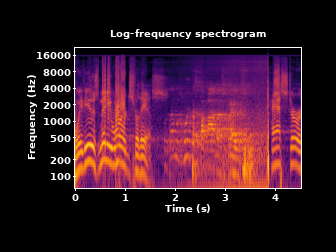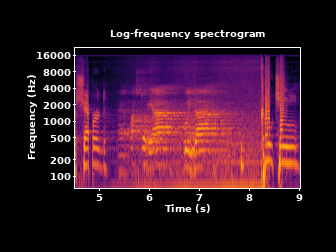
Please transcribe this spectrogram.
We've used many words for this Usamos muitas palavras para isso. pastor or shepherd, pastorear, cuidar, coaching,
